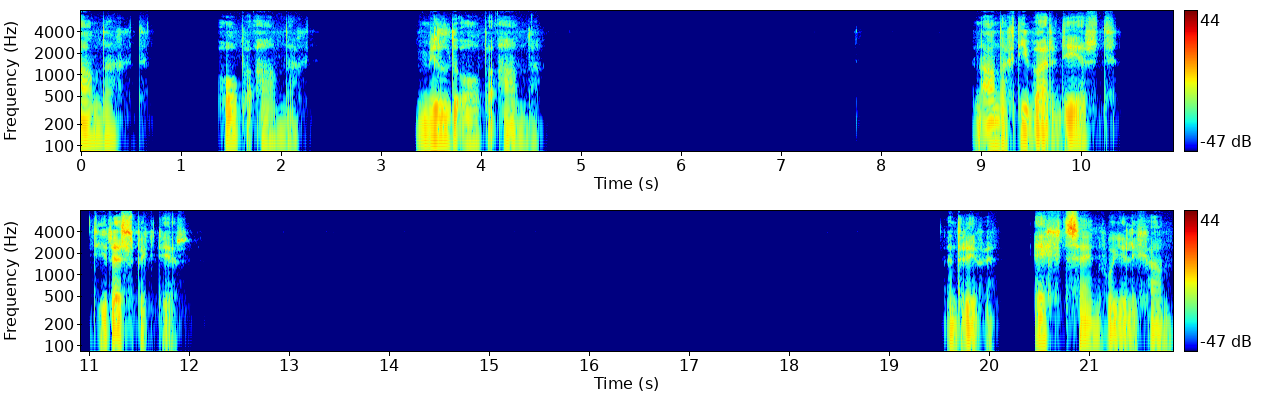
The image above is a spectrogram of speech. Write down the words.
Aandacht, open aandacht, milde open aandacht. Een aandacht die waardeert, die respecteert. En er even echt zijn voor je lichaam,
